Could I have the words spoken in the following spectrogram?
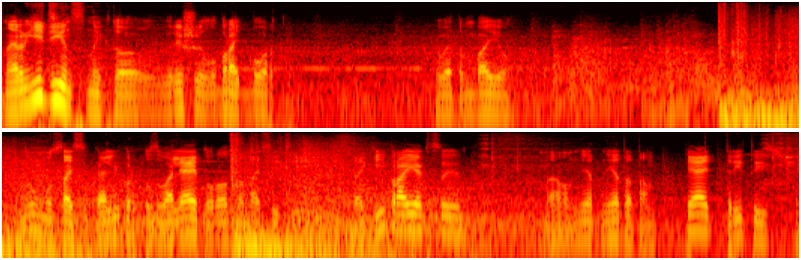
Наверное, единственный, кто решил убрать борт в этом бою. Ну, Мусаси калибр позволяет урон наносить и такие проекции. Да, он нет-нет, а там 5-3 тысячи.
